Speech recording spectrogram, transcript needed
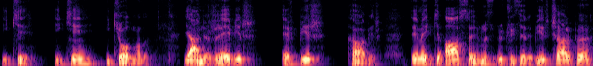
2, 2, 2 olmalı. Yani R1, F1, K1. Demek ki A sayımız 3 üzeri 1 çarpı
